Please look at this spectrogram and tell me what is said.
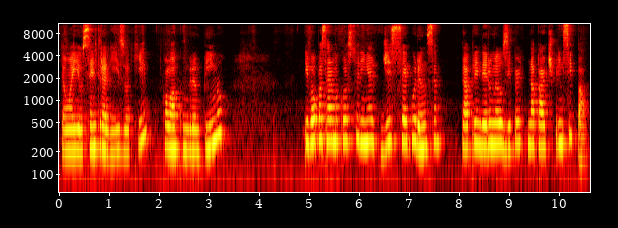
Então, aí, eu centralizo aqui, coloco um grampinho e vou passar uma costurinha de segurança para prender o meu zíper na parte principal.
